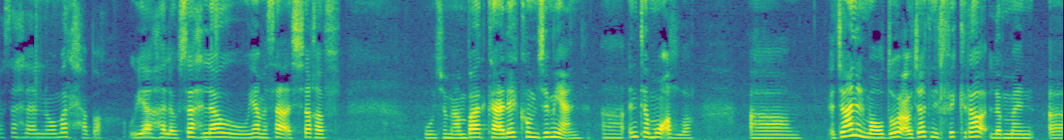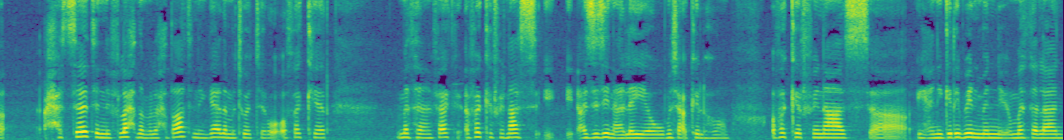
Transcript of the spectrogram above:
وسهلا ومرحبا ويا هلا وسهلا ويا مساء الشغف. وجمعة مباركة عليكم جميعا. آه انت مو الله. آه جاني الموضوع أو جاتني الفكرة لما آه حسيت اني في لحظة من اللحظات اني قاعدة متوتر وافكر مثلا أفكر في ناس عزيزين علي ومشاكلهم. أفكر في ناس آه يعني قريبين مني ومثلا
